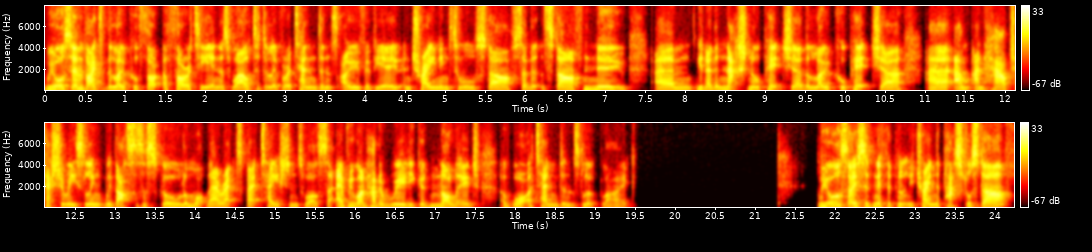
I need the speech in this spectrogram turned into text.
We also invited the local authority in as well to deliver attendance overview and training to all staff so that the staff knew, um, you know, the national picture, the local picture, uh, and, and how Cheshire East linked with us as a school and what their expectations was. So everyone had a really good knowledge of what attendance looked like. We also significantly trained the pastoral staff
